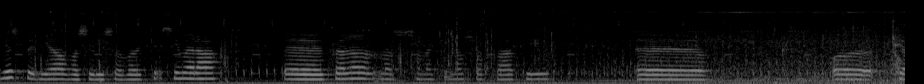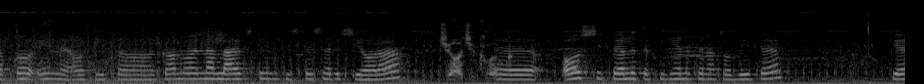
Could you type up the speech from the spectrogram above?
Γεια σας παιδιά, ο Βασίλης εδώ και σήμερα ε, θέλω να σας ανακοινώσω κάτι ε, ε, και αυτό είναι ότι θα κάνω ένα live stream τις 4 η ώρα. Ε, όσοι θέλετε πηγαίνετε να το δείτε. Και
